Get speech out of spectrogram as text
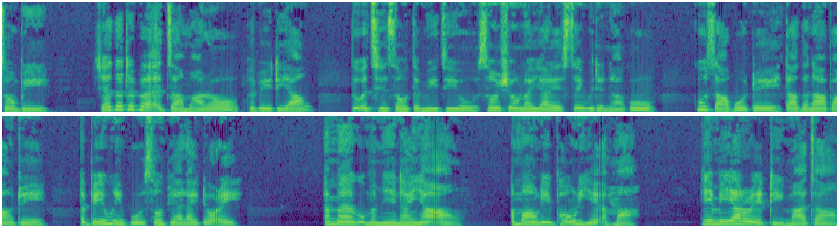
ဆုံးပြီး ရသက်တစ်ပတ်အကြာမှာတော့ဖဖေတယောက်သူ့အချစ်ဆုံးသမီးကြီးကိုဆုံးရှုံးလိုက်ရတဲ့စိတ်ဝေဒနာကိုကုစားဖို့အတွက်သာသနာပေါင်းတွင်အပေးဝင်ဖို့ဆုံးဖြတ်လိုက်တော့တယ်။အမှန်ကိုမမြင်နိုင်ရအောင် အမောင်လေးဖုံးလီရဲ့အမှားပြင်မရတော့တဲ့ဒီမှာကြောင့်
